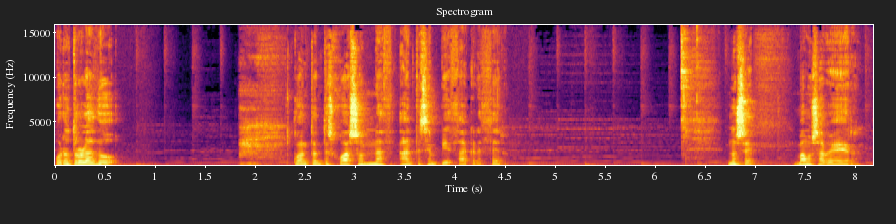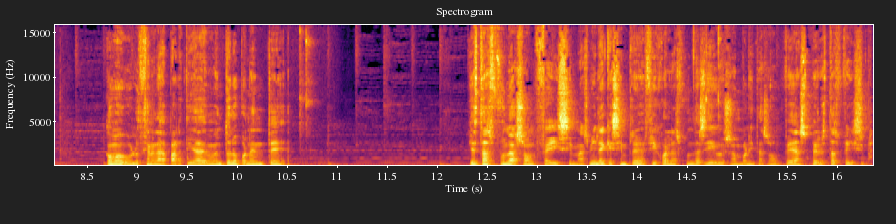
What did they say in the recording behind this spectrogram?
Por otro lado, cuanto antes juegas Omnath, antes empieza a crecer. No sé, vamos a ver cómo evoluciona la partida. De momento el oponente... Estas fundas son feísimas. Mira que siempre me fijo en las fundas y digo que son bonitas, son feas, pero esta es feísima.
